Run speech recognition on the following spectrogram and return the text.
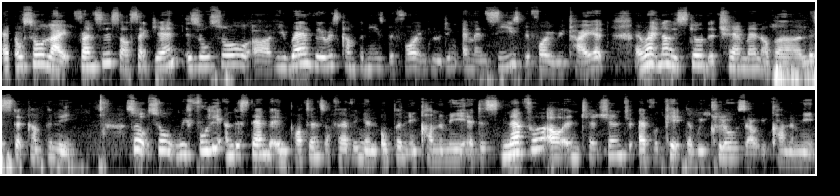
And also like Francis, our SecGen, is also, uh, he ran various companies before, including MNCs before he retired. And right now he's still the chairman of a listed company. So, so we fully understand the importance of having an open economy. It is never our intention to advocate that we close our economy.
